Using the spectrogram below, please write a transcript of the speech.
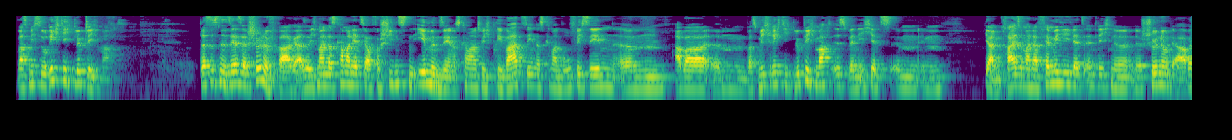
was mich so richtig glücklich macht. Das ist eine sehr, sehr schöne Frage. Also ich meine, das kann man jetzt ja auf verschiedensten Ebenen sehen. Das kann man natürlich privat sehen, das kann man beruflich sehen. Ähm, aber ähm, was mich richtig glücklich macht, ist, wenn ich jetzt im, im ja, im Kreise meiner Family letztendlich eine, eine schöne und erbe,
